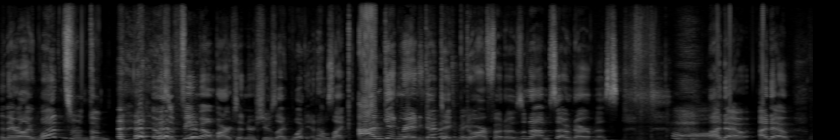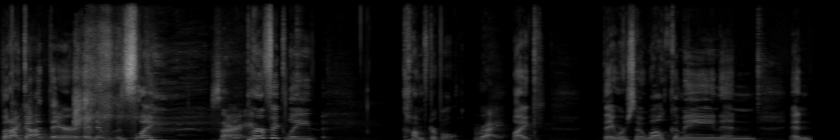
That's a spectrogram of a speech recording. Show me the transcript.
And they were like, "What?" So the it was a female bartender. She was like, "What?" And I was like, "I'm getting ready to go take to our photos, and I'm so nervous." I know, I know. But I got there, and it was like Sorry. perfectly comfortable. right. Like they were so welcoming, and and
